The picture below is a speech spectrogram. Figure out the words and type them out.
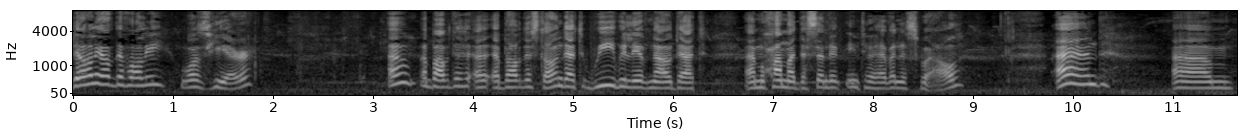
the Holy of the Holy was here, uh, above the uh, above the stone that we believe now that uh, Muhammad descended into heaven as well, and um,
